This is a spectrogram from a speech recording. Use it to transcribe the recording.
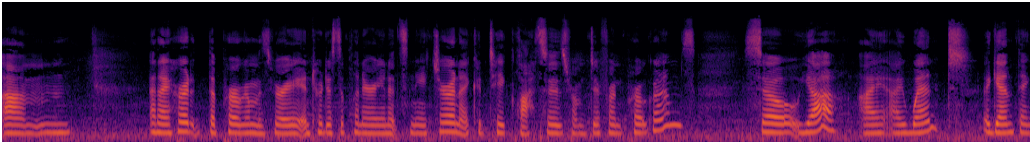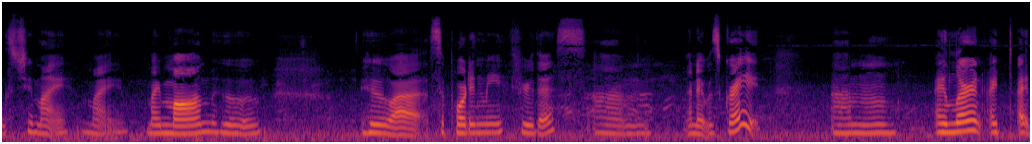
Um, and I heard the program was very interdisciplinary in its nature, and I could take classes from different programs. So yeah, I, I went again thanks to my my my mom who who uh, supported me through this, um, and it was great. Um, I learned. I, I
